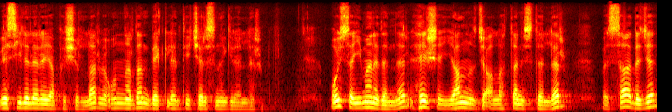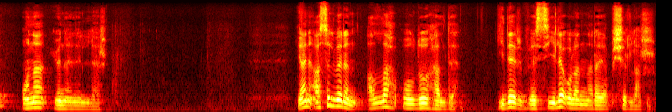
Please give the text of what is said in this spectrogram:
Vesilelere yapışırlar ve onlardan beklenti içerisine girerler. Oysa iman edenler her şey yalnızca Allah'tan isterler ve sadece ona yönelirler. Yani asıl veren Allah olduğu halde gider vesile olanlara yapışırlar.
